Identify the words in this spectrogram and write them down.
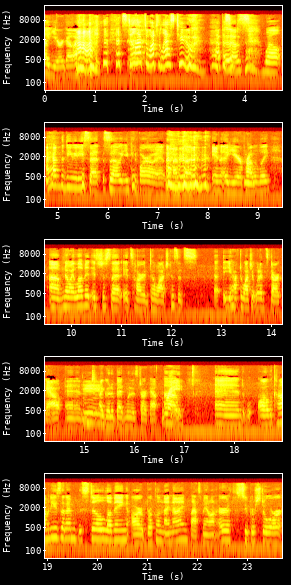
a year ago. I think. Uh-huh. Still have to watch the last two episodes. Oops. Well, I have the DVD set, so you can borrow it when I'm done in a year, probably. Um, no, I love it. It's just that it's hard to watch because it's uh, you have to watch it when it's dark out, and Mm. I go to bed when it's dark out. Um, Right. and all the comedies that I'm still loving are Brooklyn Nine Nine, Last Man on Earth, Superstore,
